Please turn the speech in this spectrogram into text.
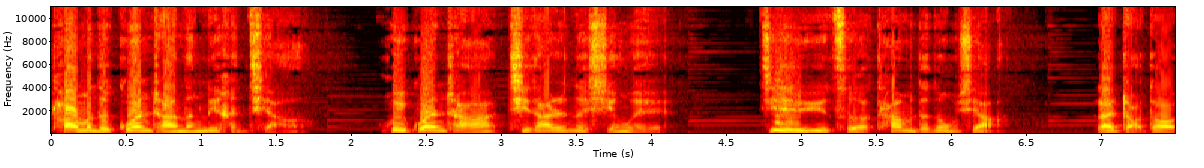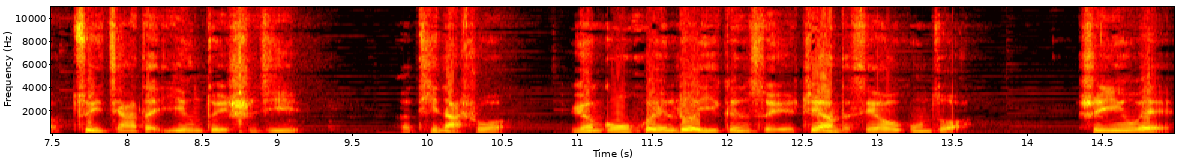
他们的观察能力很强，会观察其他人的行为，借以预测他们的动向，来找到最佳的应对时机。呃，Tina 说，员工会乐意跟随这样的 C.O 工作，是因为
